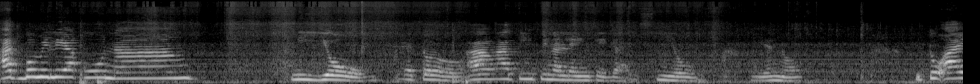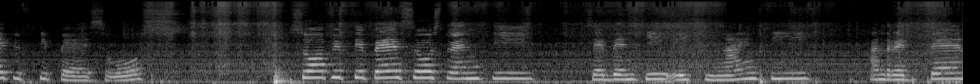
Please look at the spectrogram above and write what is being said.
At bumili ako ng niyog. Ito, ang aking pinalengke guys. Niyog. Ayan o. Ito ay 50 pesos. So, 50 pesos, 20, 70, 80, 90, 110,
